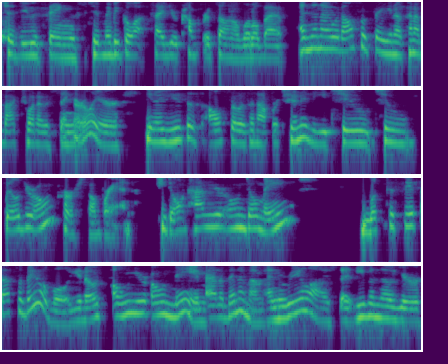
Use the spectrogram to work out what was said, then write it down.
to do things to maybe go outside your comfort zone a little bit. And then i would also say you know kind of back to what i was saying earlier you know use this also as an opportunity to to build your own personal brand. If you don't have your own domain look to see if that's available you know own your own name at a minimum and realize that even though you're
